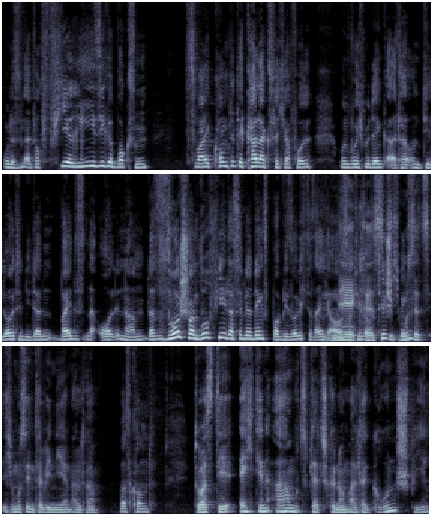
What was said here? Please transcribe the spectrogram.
Und es sind einfach vier riesige Boxen, zwei komplette Kallax-Fächer voll. Und wo ich mir denke, Alter, und die Leute, die dann beides in der All-In haben, das ist so schon so viel, dass du wieder denkst, boah, wie soll ich das eigentlich Nee, aussortieren den Chris, ich bringen? muss jetzt, ich muss intervenieren, Alter. Was kommt? Du hast dir echt den Armutsplätsch genommen, Alter. Grundspiel.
